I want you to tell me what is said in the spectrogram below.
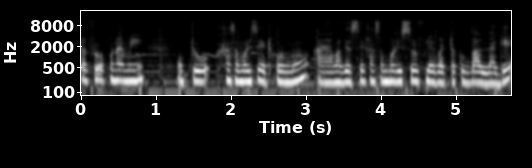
তারপর ওখানে আমি একটু কাঁচামরিচ এড করব আর আমার কাছে কাঁচামরিচের ফ্লেভারটা খুব ভালো লাগে।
